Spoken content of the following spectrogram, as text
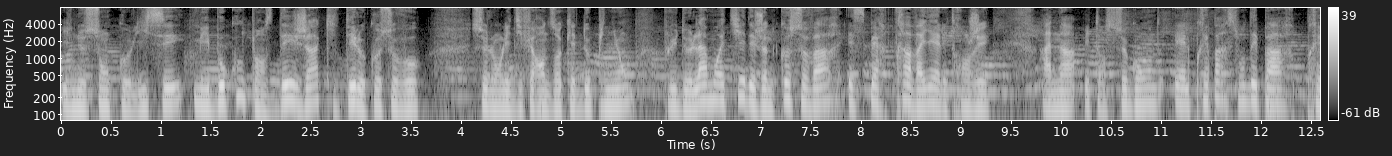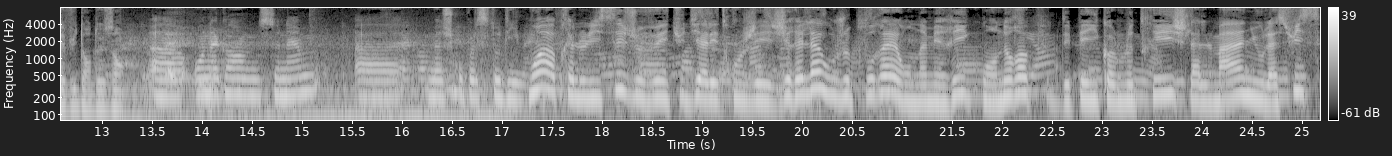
Ils ne sont qu'au lycée, mais beaucoup pensent déjà quitter le Kosovo. Selon les différentes enquêtes d'opinion, plus de la moitié des jeunes kosovars espèrent travailler à l'étranger. Anna est en seconde et elle prépare son départ prévu dans deux ans. Euh, on a comme Moi, après le lycée, je veux étudier à l'étranger. J'irai là où je pourrais, en Amérique ou en Europe, des pays comme l'Autriche, l'Allemagne ou la Suisse.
